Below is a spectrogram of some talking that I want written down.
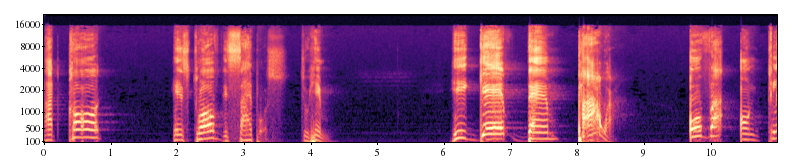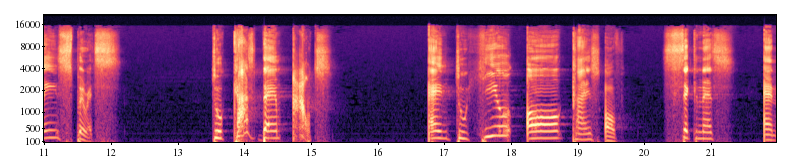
had called his 12 disciples to him, he gave them power over unclean spirits to cast them out and to heal all kinds of sickness and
